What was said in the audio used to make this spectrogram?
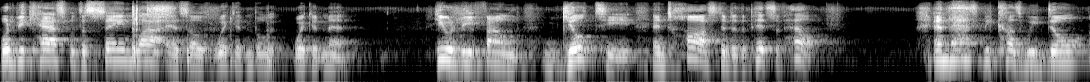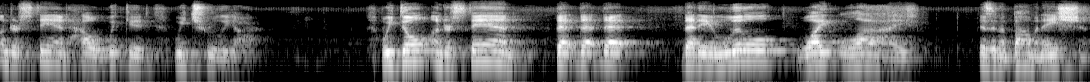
would be cast with the same lot as those wicked, wicked men. He would be found guilty and tossed into the pits of hell. And that's because we don't understand how wicked we truly are. We don't understand that, that, that, that a little white lie is an abomination.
